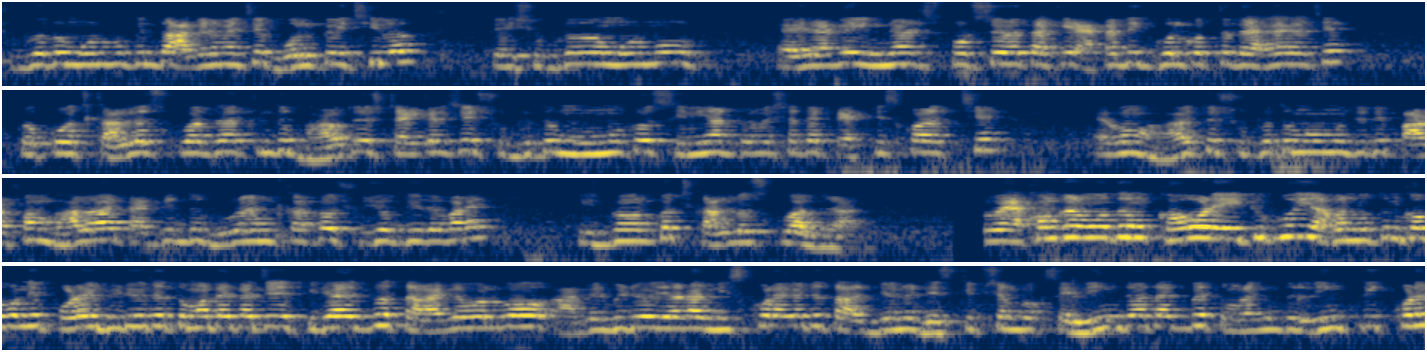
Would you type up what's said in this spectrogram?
সুব্রত মুর্মু কিন্তু আগের ম্যাচে গোল পেয়েছিল। তো এই সুব্রত মুর্মু এর আগে ইউনাইটেড স্পোর্টসেরও তাকে একাধিক গোল করতে দেখা গেছে। তো কোচ কার্লোস কুয়াদ্রা কিন্তু ভারতীয় স্ট্রাইকার হিসেবে সুব্রত মুর্মুকেও সিনিয়র দলের সাথে প্র্যাকটিস করাচ্ছে। এবং হয়তো সুব্রত মুর্মু যদি পারফর্ম ভালো হয় তাকে কিন্তু ডুরান্ট কাপেও সুযোগ দিতে পারে ইস্টবেঙ্গল কোচ কার্লোস কুয়াদ্রা। তো এখনকার মতন খবর এইটুকুই। আবার নতুন খবর নিয়ে পরের ভিডিওতে তোমাদের কাছে ফিরে আসব। তার আগে বলব, আগের ভিডিও যারা মিস করে গেছে, তার জন্য ডিসক্রিপশন বক্সে লিঙ্ক দেওয়া থাকবে। তোমরা কিন্তু লিঙ্ক ক্লিক করে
